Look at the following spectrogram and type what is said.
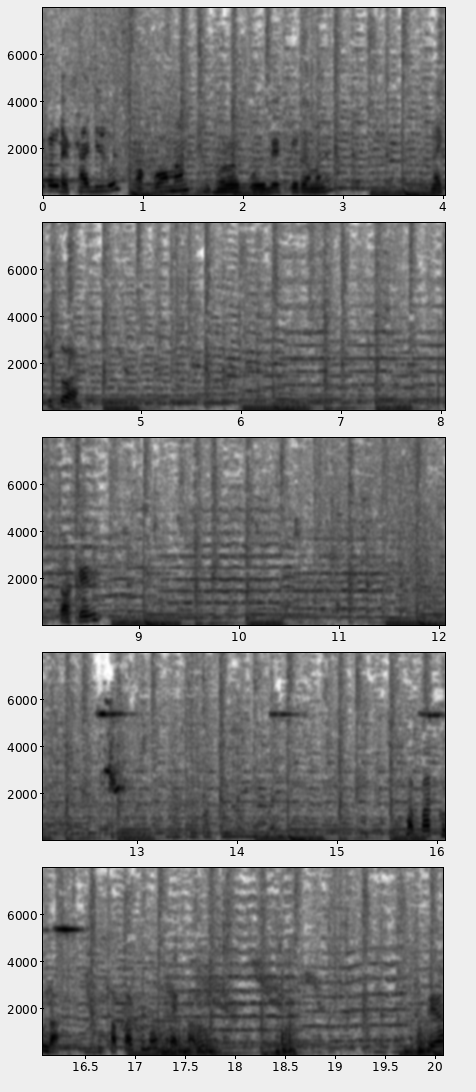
অকল দেখাই দিলোঁ অকণমান ঘৰৰ পৰিৱেশটো তাৰমানে। নে কি কোৱা? তাকে। চাপাত খুন্দা চাপাত খুন্দা দেখালোঁ। এয়া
